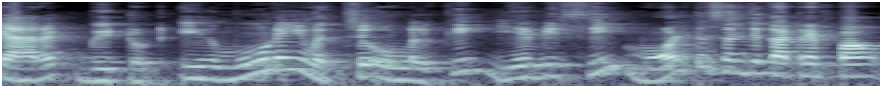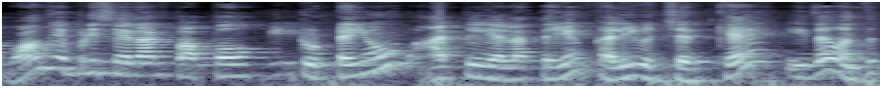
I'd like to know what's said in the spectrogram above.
கேரட் பீட்ரூட். இது மூணையும் வச்சு உங்களுக்கு ஏபிசி மால்ட் செஞ்சு காட்டுறேன்ப்பா. வாங்க எப்படி செய்யலாம்னு பார்ப்போம். பீட்ரூட்டையும் ஆப்பிள் எல்லாத்தையும் கழுவி வச்சிருக்கேன். இதை வந்து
